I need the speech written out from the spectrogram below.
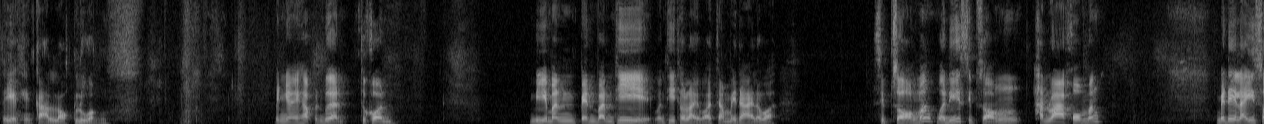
เตียงแห่งการหลอกลวง เป็นไงครับเพื่อนๆทุกคนนี่มันเป็นวันที่วันที่เท่าไหร่วะจำไม่ได้แล้วว่ะ สิบสองมั้งวันนี้สิบสองธันวาคมมั้งไม่ได้ไลฟ์ส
